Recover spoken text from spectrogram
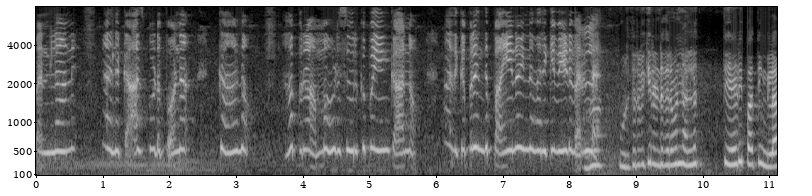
பண்ணலான்னு அதில் காசு போட போனா காணோம். அப்புறம் அம்மாவோட சுருக்கு பையன் காணோம். அதுக்கப்புறம் இந்த பையனும் இன்ன வரைக்கும் வீடு வரல. ஒரு தடவைக்கு ரெண்டு தடவை நல்லா தேடி பாத்தீங்களா?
